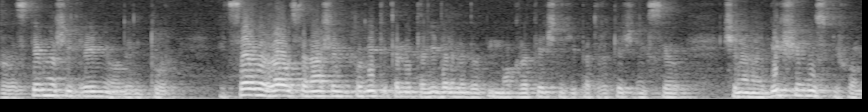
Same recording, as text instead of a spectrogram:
провести в нашій країні один тур. І це вважалося нашими політиками та лідерами демократичних і патріотичних сил чи не найбільшим успіхом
